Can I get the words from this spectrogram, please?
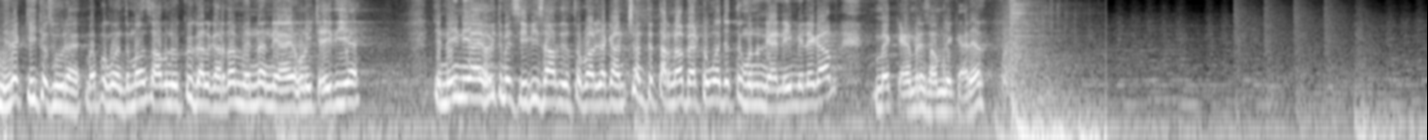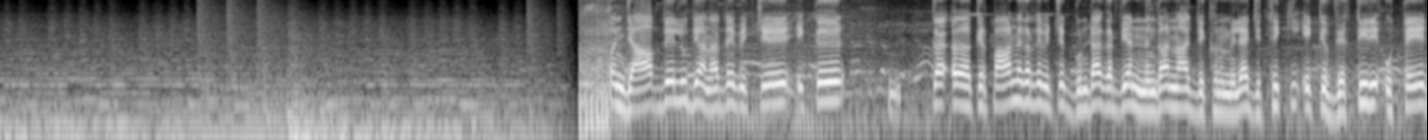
ਮੇਰਾ ਕੀ ਕਸੂਰ ਹੈ? ਮੈਂ ਭਗਵੰਤ ਮਾਨ ਸਾਹਿਬ ਨੂੰ ਇੱਕੋ ਹੀ ਗੱਲ ਕਰਦਾ ਮੇਰੇ ਨਾਲ ਨਿਆਂ ਹੋਣੀ ਚਾਹੀਦੀ ਹੈ। ਜੇ ਨਹੀਂ ਨਿਆਂ ਹੋਈ ਤਾਂ ਮੈਂ ਸੀਵੀ ਸਾਹਿਬ ਦੇ ਦਫ਼ਤਰ ਬਾਹਰ ਜਾ ਕੇ ਅਨਸ਼ਨ ਤੇ ਧਰਨਾ ਬੈਠੂੰਗਾ, ਜਦ ਤੱਕ ਮੈਨੂੰ ਨਿਆਂ ਨਹੀਂ ਮਿਲੇਗਾ। ਮੈਂ ਕੈਮਰੇ ਸਾਹਮਣੇ ਕਹਿ ਰਿਹਾ। ਪੰਜਾਬ ਦੇ ਲੁਧਿਆਣਾ ਦੇ ਵਿੱਚ ਇੱਕ ਕਿਰਪਾਨ ਨਗਰ ਦੇ ਵਿੱਚ ਗੁੰਡਾਗਰਦੀ ਦਾ ਨੰਗਾ ਨਾਚ ਦੇਖਣ ਨੂੰ ਮਿਲਿਆ ਜਿੱਥੇ ਕਿ ਇੱਕ ਵਿਅਕਤੀ ਦੇ ਉੱਤੇ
